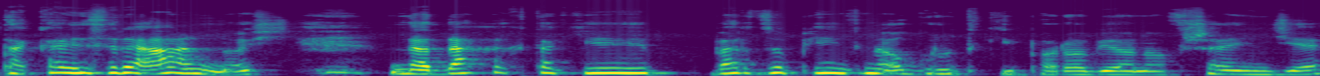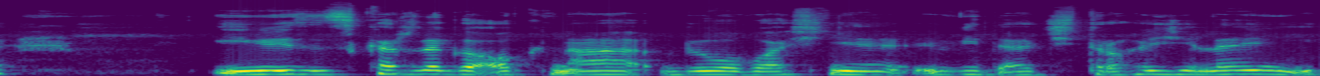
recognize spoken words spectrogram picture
taka jest realność. Na dachach takie bardzo piękne ogródki porobiono wszędzie. I z każdego okna było właśnie widać trochę zieleni.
